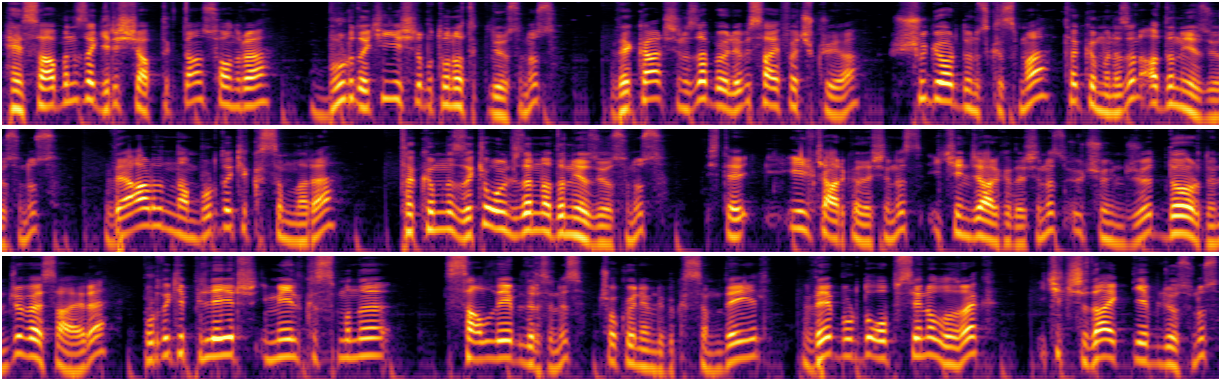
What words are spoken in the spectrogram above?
Hesabınıza giriş yaptıktan sonra buradaki yeşil butona tıklıyorsunuz. Ve karşınıza böyle bir sayfa çıkıyor. Şu gördüğünüz kısma takımınızın adını yazıyorsunuz. Ve ardından buradaki kısımlara takımınızdaki oyuncuların adını yazıyorsunuz. İşte ilk arkadaşınız, ikinci arkadaşınız, üçüncü, dördüncü vesaire. Buradaki player email kısmını sallayabilirsiniz. Çok önemli bir kısım değil. Ve burada opsiyonel olarak iki kişi daha ekleyebiliyorsunuz.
